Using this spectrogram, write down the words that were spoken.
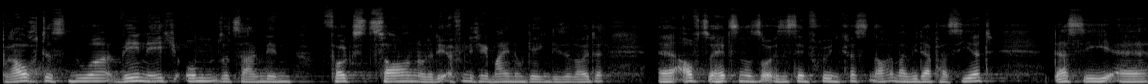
braucht es nur wenig, um sozusagen den Volkszorn oder die öffentliche Meinung gegen diese Leute äh, aufzuhetzen. Und so ist es den frühen Christen auch immer wieder passiert, dass sie äh,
